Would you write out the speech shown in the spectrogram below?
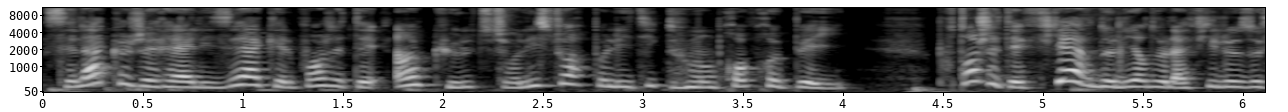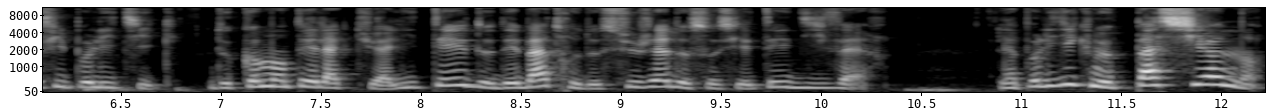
C'est là que j'ai réalisé à quel point j'étais inculte sur l'histoire politique de mon propre pays. Pourtant, j'étais fière de lire de la philosophie politique, de commenter l'actualité, de débattre de sujets de société divers. La politique me passionne,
